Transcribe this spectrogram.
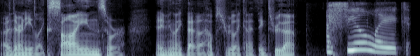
Are there any like signs or anything like that that helps you really kind of think through that? I feel like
